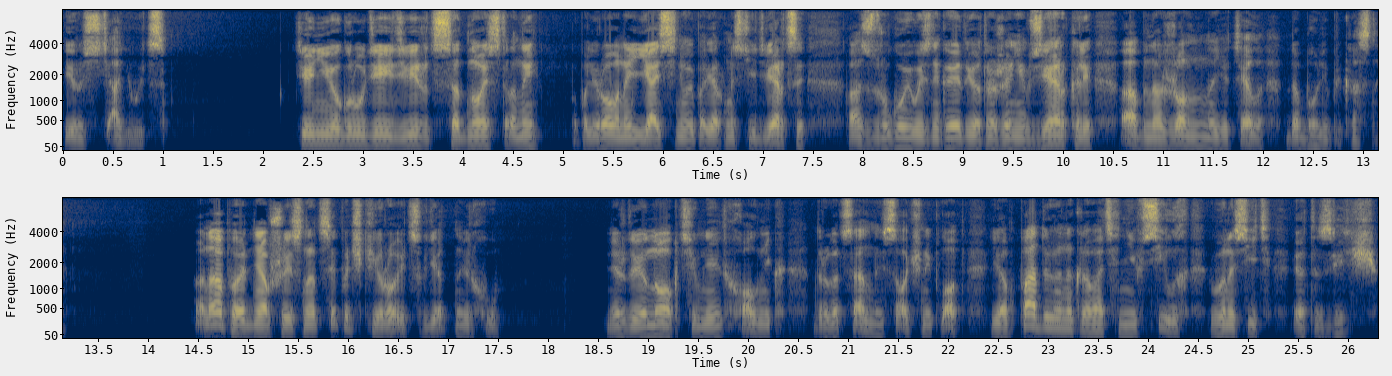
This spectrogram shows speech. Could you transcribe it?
и растягиваются. Тень ее грудей движется с одной стороны полированной ясеневой поверхности дверцы, а с другой возникает ее отражение в зеркале, обнаженное тело, да более прекрасное. Она, поднявшись на цыпочки, роется где-то наверху. Между ее ног темнеет холмик, драгоценный сочный плод. Я падаю на кровать, не в силах выносить это зрелище.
